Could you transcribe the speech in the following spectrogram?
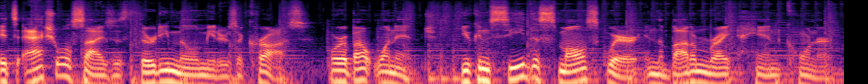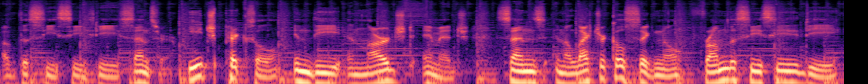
Its actual size is 30 millimeters across, or about 1 inch. You can see the small square in the bottom right hand corner of the CCD sensor. Each pixel in the enlarged image sends an electrical signal from the CCD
